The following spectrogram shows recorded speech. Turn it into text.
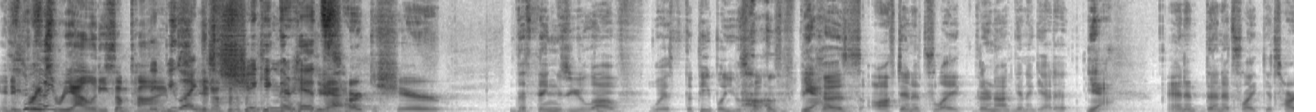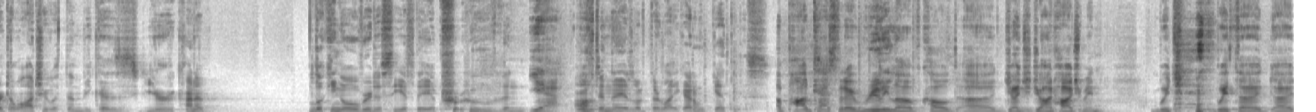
and it breaks Like, reality sometimes. They'd be like you know? shaking their heads. Yeah. It's hard to share the things you love with the people you love Yeah. because often it's like they're not going to get it. yeah. And it, then it's like it's hard to watch it with them because you're kind of looking over to see if they approve. And Yeah. often they, look- they're like, I don't get this. a podcast that I really love called uh, Judge John Hodgman, which with uh, uh,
